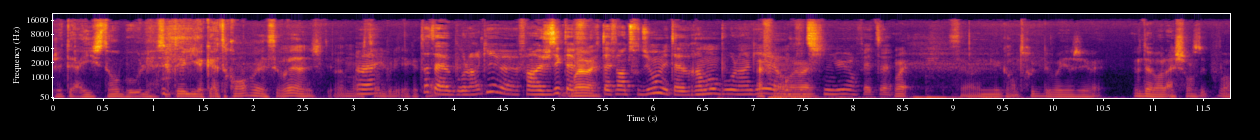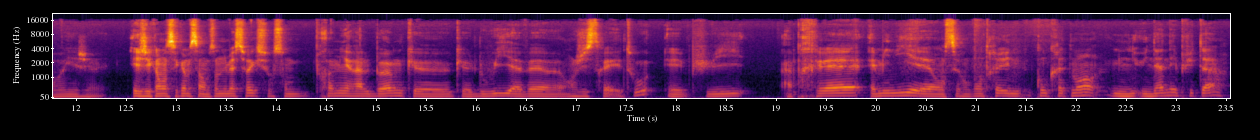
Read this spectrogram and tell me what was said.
J'étais à Istanbul. C'était il y a 4 ans. Et c'est vrai, j'étais vraiment à Ouais. Istanbul il y a 4 Toi, ans. t'as bourlingué. euh, Enfin, je sais que t'as Ouais, fait, ouais. un tour du monde, mais t'as vraiment bourlingué fond, en ouais, ouais. continu en fait. C'est un de mes grands trucs de voyager, ouais. D'avoir la chance de pouvoir voyager, ouais. Et j'ai commencé comme ça en faisant du mastering sur son premier album que, que Louis avait euh, enregistré et tout. Et puis après, Emily, euh, on s'est rencontrés une- concrètement une, une année plus tard,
